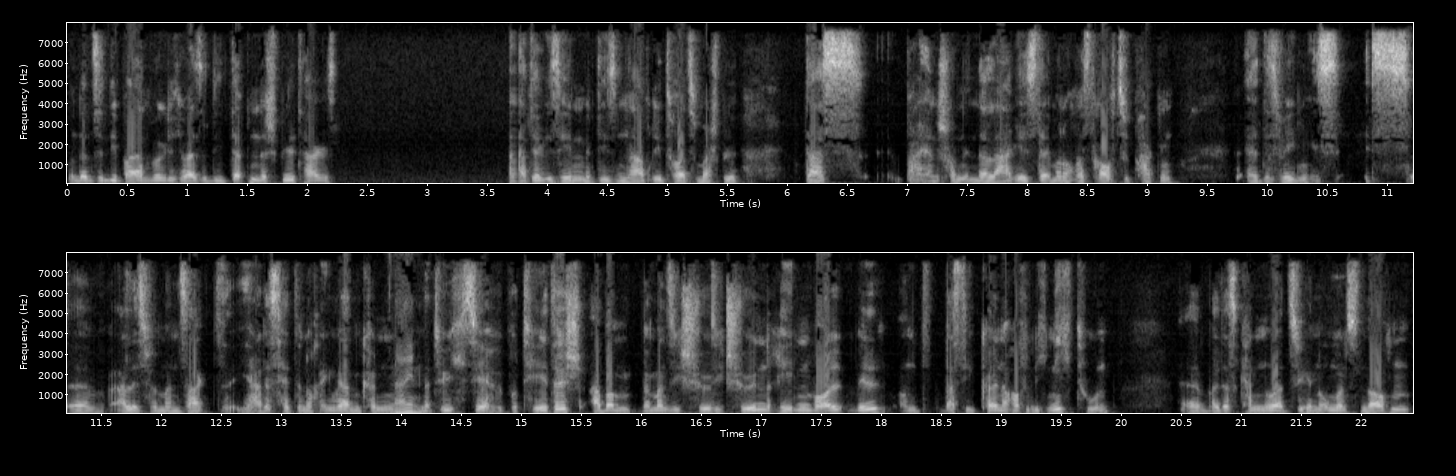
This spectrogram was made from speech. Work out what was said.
und dann sind die Bayern möglicherweise die Deppen des Spieltages. Man hat ja gesehen mit diesem Nabri-Tor zum Beispiel, dass Bayern schon in der Lage ist, da immer noch was draufzupacken. Äh, deswegen ist, ist äh, alles, wenn man sagt, ja, das hätte noch eng werden können, Nein. natürlich sehr hypothetisch, aber wenn man sich schön, sich schön reden woll, will und was die Kölner hoffentlich nicht tun, äh, weil das kann nur zu ihren Ungunsten laufen,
